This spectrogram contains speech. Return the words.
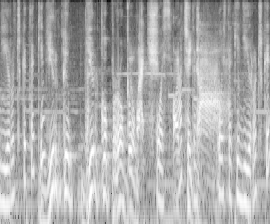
дірочки такі. Дірки, діркопробивач. Ось, Оце бачите? так. Ось такі дірочки.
